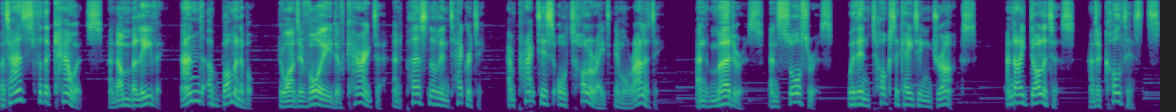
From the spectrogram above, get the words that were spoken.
"But as for the cowards and unbelieving, and abominable, who are devoid of character and personal integrity, and practice or tolerate immorality, and murderers and sorcerers with intoxicating drugs, and idolaters and occultists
